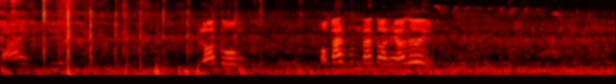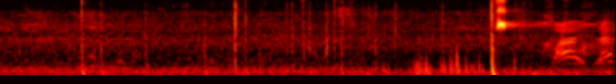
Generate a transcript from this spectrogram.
ไปรอส่งเอาการคุณมาต่อแถวเลย ไปแซค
